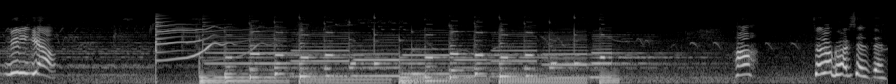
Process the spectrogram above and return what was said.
तुझे मिल गया। हाँ चलो घर चलते हैं।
